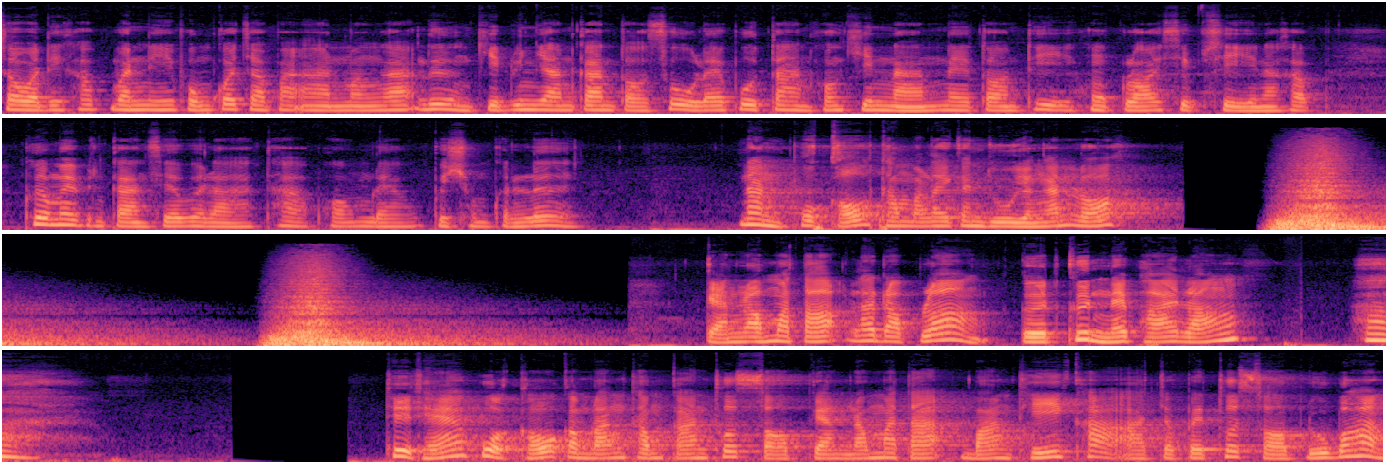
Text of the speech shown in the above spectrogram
สวัสดีครับ วันนี้ผมก็จะมาอ่านมังงะเรื่องจิตวิญญาณการต่อสู้และผู้ต้านของชินนานในตอนที่ 614 นะครับ เพื่อไม่เป็นการเสียเวลาถ้าพร้อมแล้วไปชมกันเลย นั่นพวกเขาทำอะไรกันอยู่อย่างนั้นเหรอ แกนอมตะระดับล่างเกิดขึ้นในภายหลัง ที่แท้พวกเขากำลังทำการทดสอบแกนอมตะ บางทีข้าอาจจะไปทดสอบดูบ้าง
